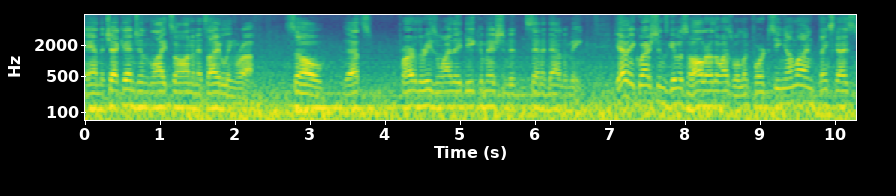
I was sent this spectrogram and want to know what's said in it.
and the check engine light's on and it's idling rough. So that's part of the reason why they decommissioned it and sent it down to me. If you have any questions, give us a holler. Otherwise, we'll look forward to seeing you online. Thanks, guys.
